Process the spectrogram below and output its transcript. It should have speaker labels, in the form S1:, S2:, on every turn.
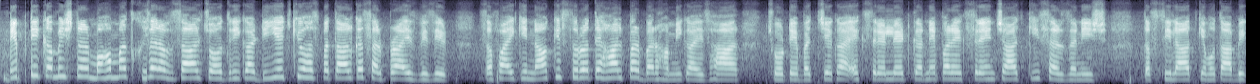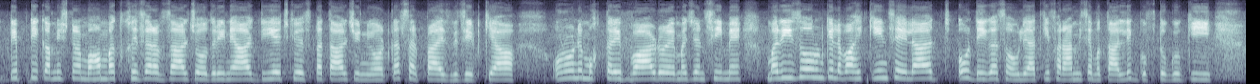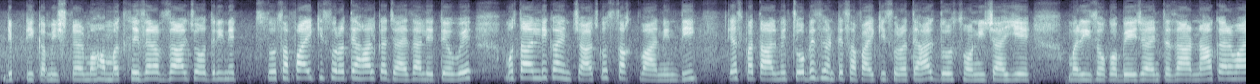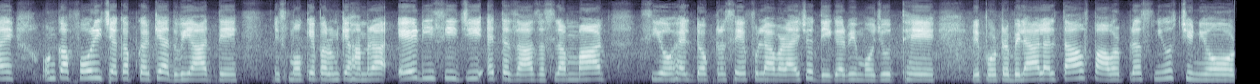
S1: Deputy commissioner Mohammad Khizar Afzal Chaudhry का DHQ अस्पताल का सरप्राइज़ विज़िट। सफ़ाई की नाकिस सूरत हाल पर बरहमी का इजहार। छोटे बच्चे का एक्सरे लेट करने पर एक्सरे इंचार्ज की सरजनिश। तफसीलात के मुताबिक डिप्टी कमिश्नर मोहम्मद खिजर अफजाल चौधरी ने आज डीएचक्यू अस्पताल चिन्योट का सरप्राइज़ विज़िट किया। उन्होंने मुख्तलिफ़ वार्ड और एमरजेंसी में मरीजों और उनके लवाहिकीन से इलाज और दीगर सहूलियात की फरहमी से मुतल गुफ्तु की। डिप्टी कमिश्नर मोहम्मद खिजर अफजाल चौधरी ने सफ़ाई की सूरत हाल का जायजा लेते हुए मुतल इंचार्ज को सख्त वार्निंग दी कि अस्पताल में 24 घंटे सफ़ाई की सूरत हाल दुरुस्त होनी चाहिए। मरीजों को बेजा इंतज़ार ना करवाएँ, उनका फौरी चेकअप करके अद्वियात दें। इस मौके पर उनके हमरा A D C G Aitzaz Aslam मार्द C O health doctor Saifullah वड़ाई जो दीगर भी मौजूद थे। Reporter Bilal Altaf, power plus news Chiniot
